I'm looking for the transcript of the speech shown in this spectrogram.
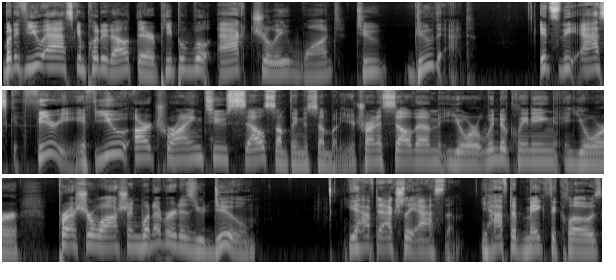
But if you ask and put it out there, people will actually want to do that. It's the ask theory. If you are trying to sell something to somebody, you're trying to sell them your window cleaning, your pressure washing, whatever it is you do, you have to actually ask them. You have to make the close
